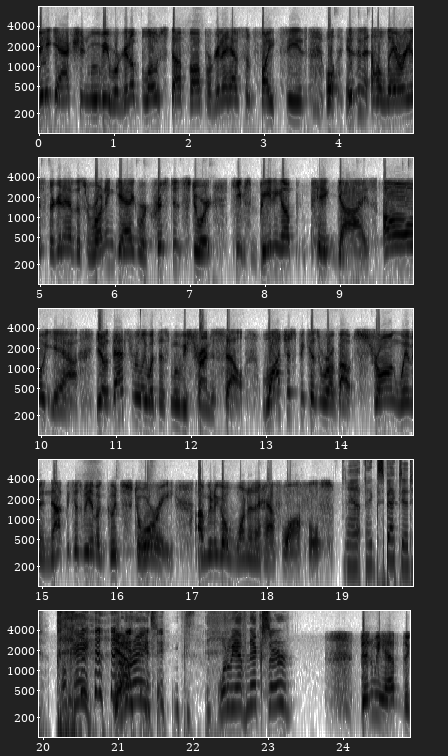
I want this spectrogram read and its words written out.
big action movie. We're going to blow stuff up. We're going to have some fight scenes. Well, isn't it hilarious? They're going to have this running gag where Kristen Stewart keeps beating up pig guys. Oh yeah, you know that's really what this movie's trying to sell. Watch us because we're about strong women, not because we have a good story. I'm going to go one and a half waffles. Yeah, expected. Okay. Yeah. All right. What do we have next, sir? Then we have the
